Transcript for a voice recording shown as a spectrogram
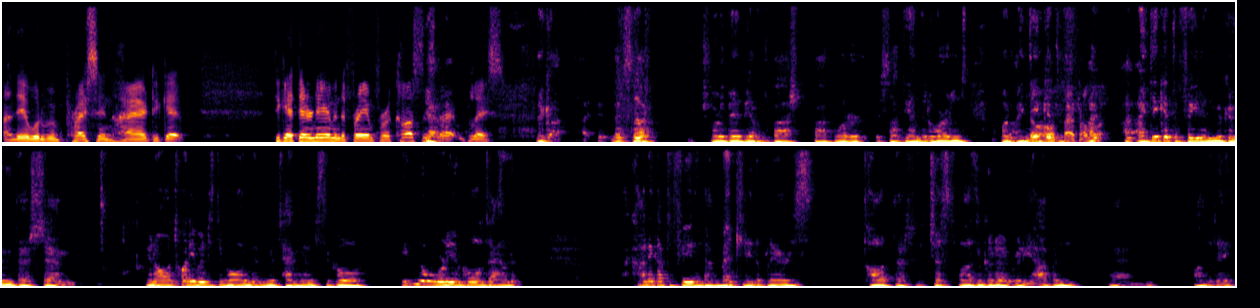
and they would have been pressing hard to get to get their name in the frame for a constant Yeah. starting place. Like, let's not throw the baby out with the bath bathwater. It's not the end of the world, but I did No, get far from the, I, I did get the feeling, Magoo, that um, you know, 20 minutes to go, maybe with 10 minutes to go, even though we're only a goal down, I kind of got the feeling that mentally the players thought that it just wasn't going to really happen um, on the day.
